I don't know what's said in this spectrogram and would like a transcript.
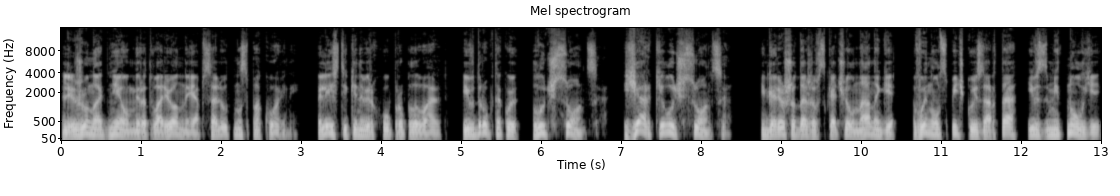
Лежу на дне умиротворенный и абсолютно спокойный. Листики наверху проплывают. И вдруг такой луч солнца. Яркий луч солнца. Игореша даже вскочил на ноги, вынул спичку изо рта и взметнул ей,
